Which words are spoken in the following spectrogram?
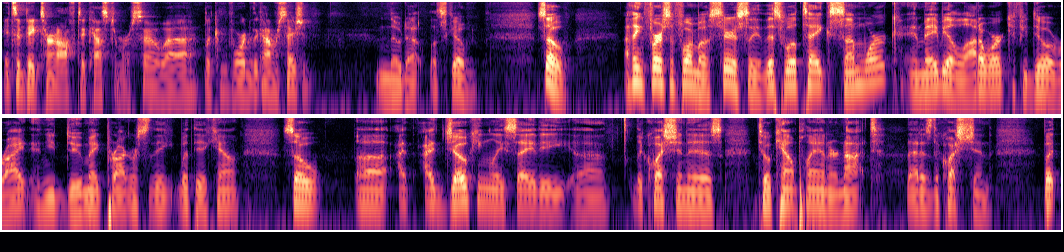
it's a big turnoff to customers. So, uh, looking forward to the conversation. No doubt. Let's go. So, I think first and foremost, seriously, this will take some work and maybe a lot of work if you do it right and you do make progress with the with the account. So, uh, I, I jokingly say the uh, the question is to account plan or not. That is the question. But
